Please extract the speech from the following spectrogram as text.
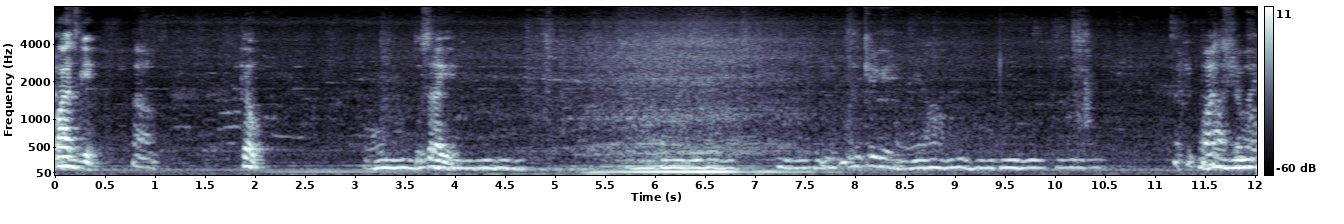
पाच घे. ठेव. दुसरा घे. पाच शिवाय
